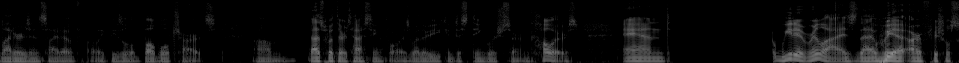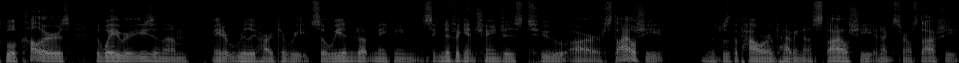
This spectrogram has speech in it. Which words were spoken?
letters inside of like these little bubble charts. Um, that's what they're testing for is whether you can distinguish certain colors. And we didn't realize that we our official school colors, the way we were using them, made it really hard to read. So we ended up making significant changes to our style sheet. This was the power of having a style sheet, an external style sheet.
